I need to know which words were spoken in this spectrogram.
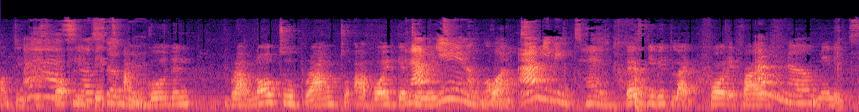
until it is Ah, properly baked so and golden brown. Not too brown to avoid And getting I'm it eating a lot. I'm eating 10. Let's give it like four to I five don't know. minutes.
